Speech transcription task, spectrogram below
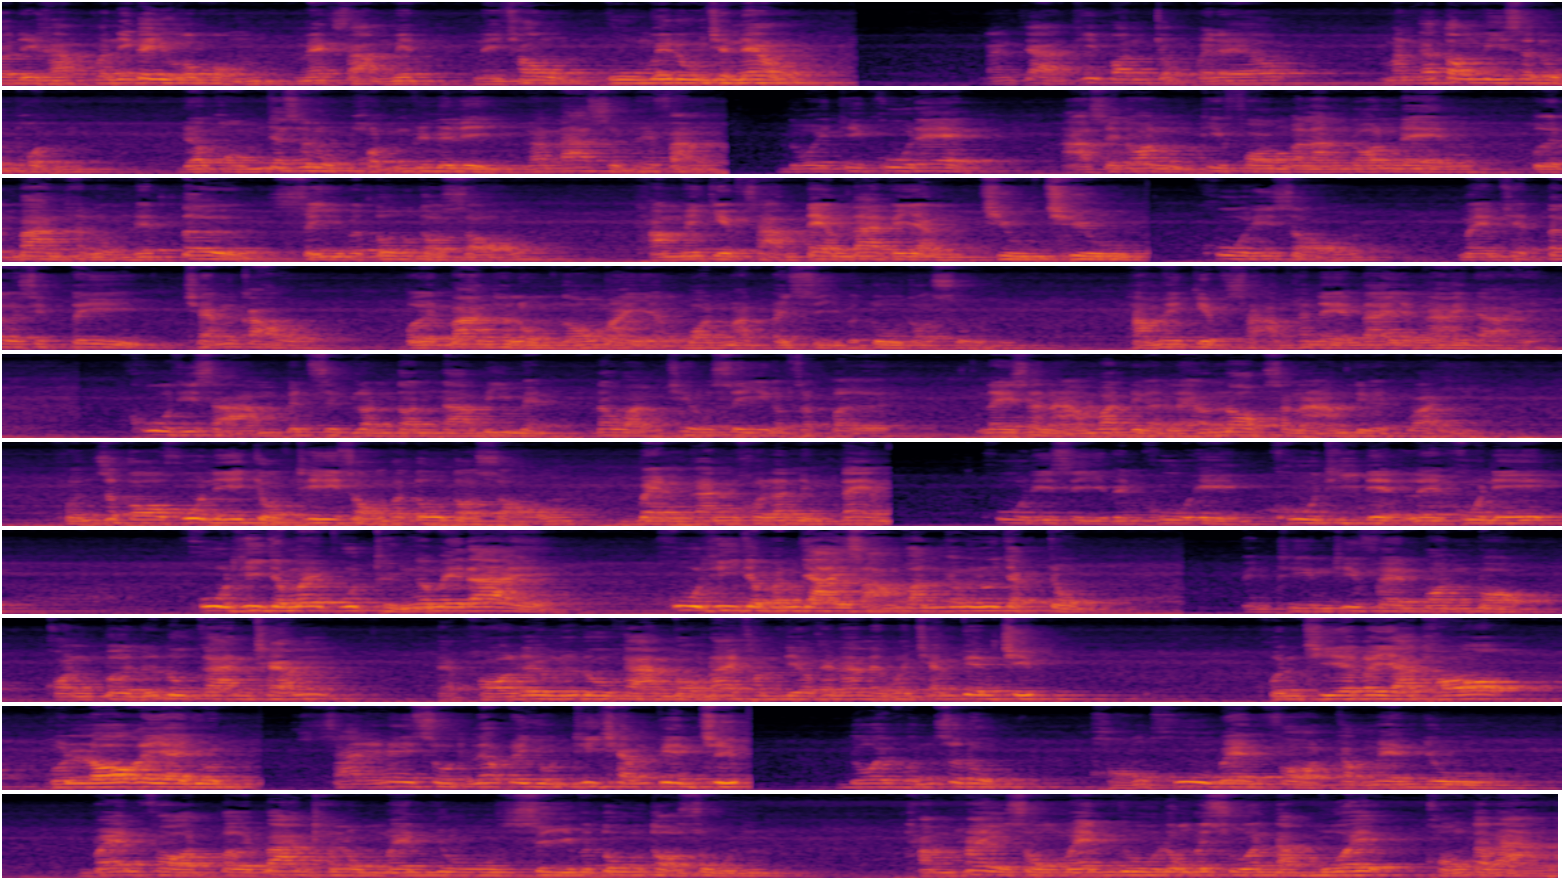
สวัสดีครับ วันนี้ก็อยู่กับผมแม็กสามเม็ดในช่องกูไม่รู้ชาแนลหลังจากที่บอลจบไปแล้ว มันก็ต้องมีสรุปผล เดี๋ยวผมจะสรุปผลพรีเมียร์ลีกนัดล่าสุดให้ฟัง โดยที่คู่แรกอาร์เซนอลที่ฟอร์มกำลังร้อนแดง เปิดบ้านถล่มเลสเตอร์ 4 ประตูต่อ 2ทำให้เก็บ 3 แต้มได้ไปอย่างชิวๆคู่ที่2แมนเชสเตอร์ซิตี้แชมป์เก่า เปิดบ้านถล่มน้องใหม่อย่างบอลหมัดไป 4 ประตูต่อ 0 ทำให้เก็บ 3 คะแนนได้อย่างง่ายดายคู่ที่ 3 เป็นศึกลอนดอนดาร์บี้แมตช์ระหว่างเชลซีกับสเปอร์ ในสนามว่าเดือดแล้วนอกสนามเดือดกว่าอีก ผลสกอร์คู่นี้จบที่ 2 ประตูต่อ 2 แบ่งกันคนละหนึ่งแต้ม คู่ที่ 4 เป็นคู่เอกคู่ทีเด็ดเลยคู่นี้ คู่ที่จะไม่พูดถึงก็ไม่ได้ คู่ที่จะบรรยาย 3 วันก็ไม่รู้จักจบ เป็นทีมที่แฟนบอลบอกก่อนเปิดฤดูกาลแชมป์ แต่พอเริ่มฤดูกาลบอกได้คำเดียวแค่นั้นแหละว่าแชมเปี้ยนชิพคนเชียร์ก็อย่าท้อคนล้อก็อย่าหยุด ใส่ให้สุดแล้วไปหยุดที่แชมเปี้ยนชิพโดยผลสรุปของคู่แบนฟอร์ดกับแมนยูแบนฟอร์ดเปิดบ้านถล่มแมนยู 4 ประตูต่อศูนย์ทำให้ส่งแมนยูลงไปสวนดับบวยของตาราง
